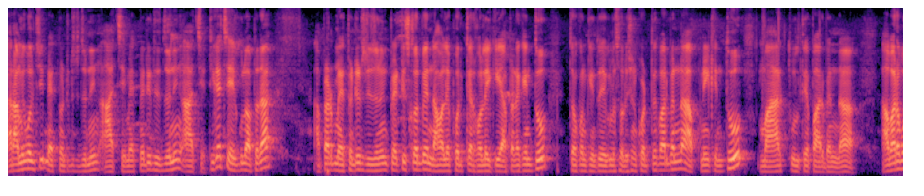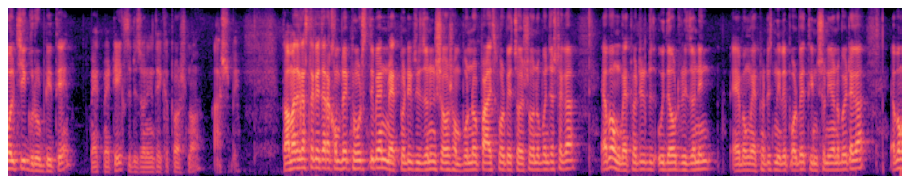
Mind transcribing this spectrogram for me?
আর আমি বলছি ম্যাথমেটিক্স রিজনিং আছে। ম্যাথমেটিক্স রিজনিং আছে। ঠিক আছে? এগুলো আপনারা, আপনার ম্যাথমেটিক্স রিজনিং প্র্যাকটিস করবেন। না হলে পরীক্ষার হলে কি আপনারা কিন্তু, তখন কিন্তু এগুলো সলিউশন করতে পারবেন না। আপনি কিন্তু মার্ক তুলতে পারবেন না। আবারও বলছি গ্রুপ ডিতে ম্যাথমেটিক্স রিজনিং থেকে প্রশ্ন আসবে। তো আমাদের কাছ থেকে যারা কমপ্লিট নোটস দিবেন ম্যাথমেটিক্স রিজনিং সহ সম্পূর্ণ প্রাইস পড়বে ছয়শো উনপঞ্চাশ টাকা এবং ম্যাথমেটিক্স উইদাউট রিজনিং এবং ম্যাথমেটিক্স নিলে পড়বে তিনশো নিরানব্বই টাকা। এবং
